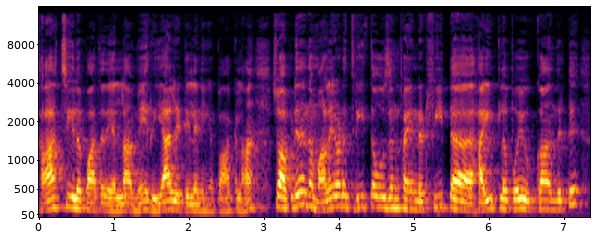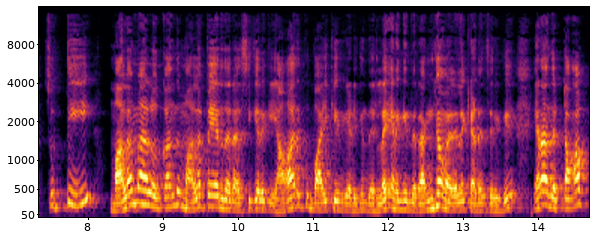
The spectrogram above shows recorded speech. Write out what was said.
காட்சியில் பார்த்தது எல்லாமே ரியாலிட்டியில் நீங்கள் பார்க்கலாம். ஸோ அப்படி தான் இந்த மலையோட த்ரீ தௌசண்ட் ஃபைவ் ஹண்ட்ரட் ஃபீட்டை ஹைட்டில் போய் உட்காந்துட்டு சுற்றி மலை மேலே உட்காந்து மலை பெய்யறத ரசிக்கிறதுக்கு யாருக்கு பைக்கிங் கிடைக்கும் தெரியல. எனக்கு இந்த ரங்கம் வலையில் கிடச்சிருக்கு. ஏன்னா அந்த டாப்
